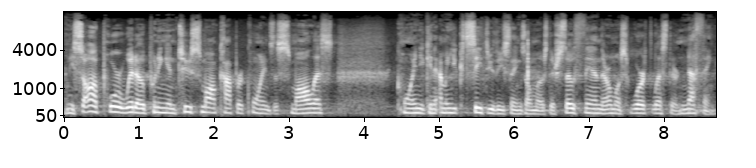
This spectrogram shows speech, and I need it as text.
And he saw a poor widow putting in two small copper coins, the smallest coin you can, I mean, you can see through these things almost. They're so thin, they're almost worthless, they're nothing.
